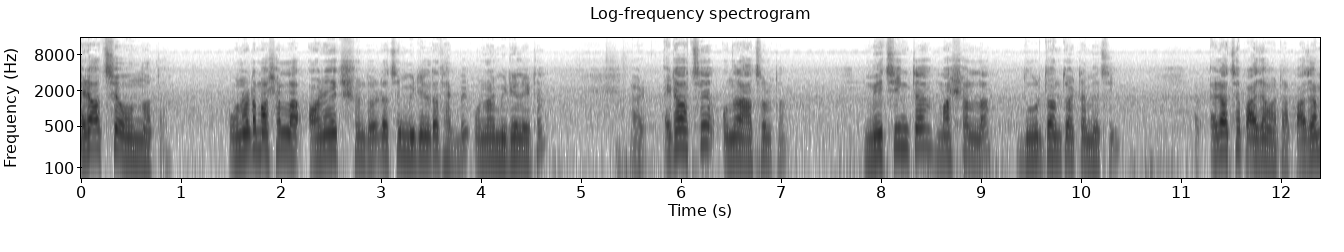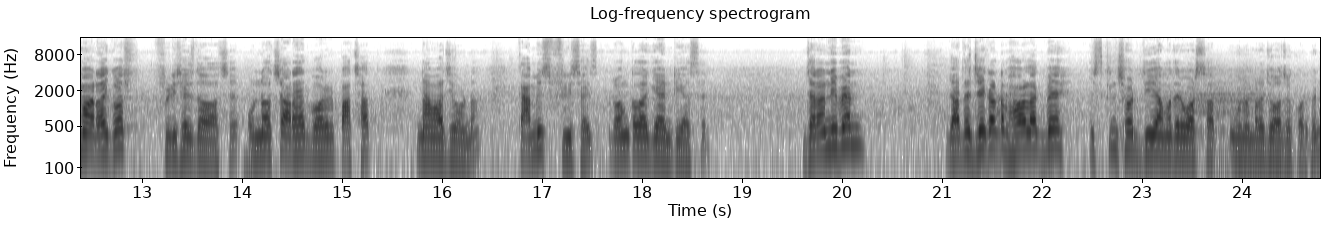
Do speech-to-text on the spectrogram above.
এটা হচ্ছে ওড়নাটা ওনাটা মাসাল্লাহ অনেক সুন্দর। এটা হচ্ছে মিডলটা থাকবে, ওনার মিডল এটা। আর এটা হচ্ছে ওনার আঁচলটা। ম্যাচিংটা মাসাল্লাহ দুর্দান্ত একটা ম্যাচিং আর এটা হচ্ছে পায়জামাটা। পায়জামা আড়াই গজ ফ্রি সাইজ দেওয়া আছে। অন্য হচ্ছে আড়াই হাত বরের পাঁচ হাত নামাজি ওড়না। কামিজ ফ্রি সাইজ রং কালার গ্যারান্টি আছে। যারা নেবেন যাদের যে কালারটা ভালো লাগবে স্ক্রিনশট দিয়ে আমাদের হোয়াটসঅ্যাপ ইমো নাম্বারে যোগাযোগ করবেন।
